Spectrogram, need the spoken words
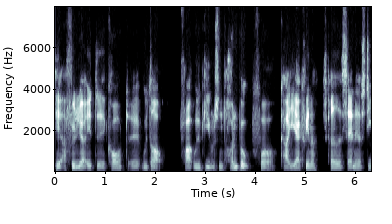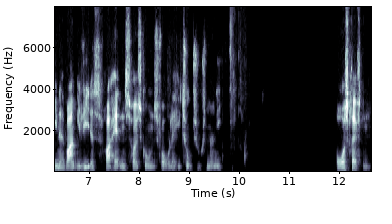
Her følger et øh, kort øh, uddrag fra udgivelsen Håndbog for karrierekvinder, skrevet af Sanne og Stina Wang Elias fra Handelshøjskolens forlag i 2009. Overskriften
